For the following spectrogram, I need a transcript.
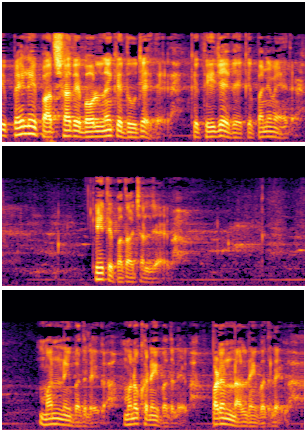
ਇਹ ਪਹਿਲੇ ਪਾਤਸ਼ਾਹ ਦੇ ਬੋਲਨੇ ਕਿ ਦੂਜੇ ਦੇ? ਕਿ ਤੀਜੇ ਦੇ ਕਿ ਪੰਜਵੇਂ ਦੇ। ਇਹ ਤੇ ਪਤਾ ਚੱਲ ਜਾਏਗਾ। ਮਨ ਨਹੀਂ ਬਦਲੇਗਾ, ਮਨੁੱਖ ਨਹੀਂ ਬਦਲੇਗਾ ਪੜਨ ਨਾਲ ਨਹੀਂ ਬਦਲੇਗਾ।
